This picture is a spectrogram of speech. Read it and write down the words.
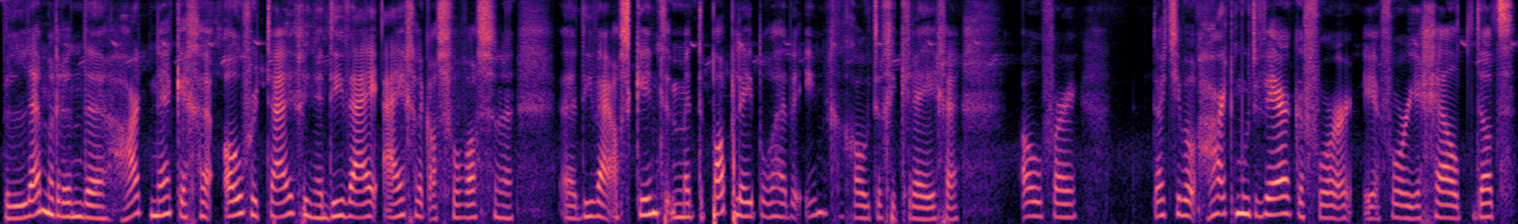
belemmerende, hardnekkige overtuigingen die wij eigenlijk als volwassenen, uh, die wij als kind met de paplepel hebben ingegoten gekregen over dat je hard moet werken voor, voor je geld. Dat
